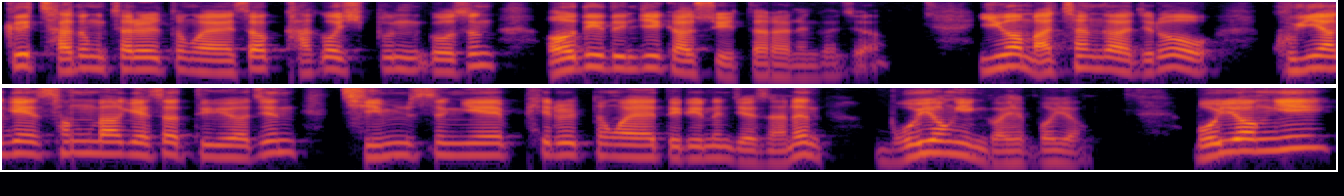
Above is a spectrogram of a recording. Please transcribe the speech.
그 자동차를 통하여서 가고 싶은 곳은 어디든지 갈 수 있다라는 거죠. 이와 마찬가지로 구약의 성막에서 드려진 짐승의 피를 통하여 드리는 제사는 모형인 거예요, 모형. 모형이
